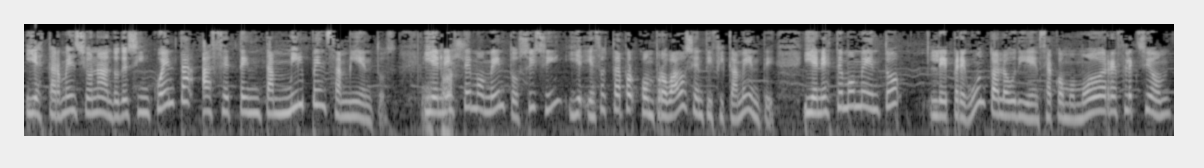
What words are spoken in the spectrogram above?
y estar mencionando de 50 a 70 mil pensamientos. Y en este momento, sí, sí, y, eso está comprobado científicamente. Y en este momento le pregunto a la audiencia como modo de reflexión,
